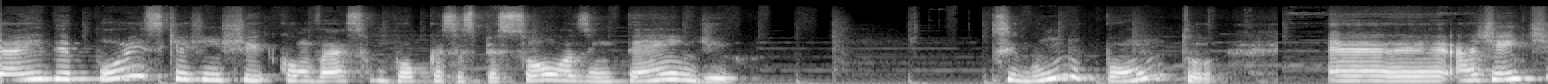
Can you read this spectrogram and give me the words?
e aí, depois que a gente conversa um pouco com essas pessoas, entende, o segundo ponto é, a gente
